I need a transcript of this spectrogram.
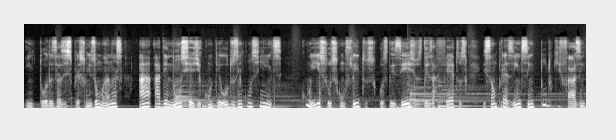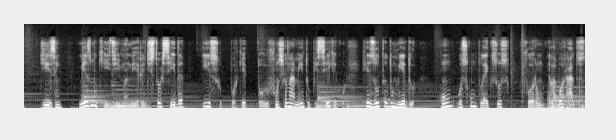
em todas as expressões humanas, há a denúncia de conteúdos inconscientes. Com isso, os conflitos, os desejos, desafetos estão presentes em tudo que fazem, dizem, mesmo que de maneira distorcida, isso porque todo o funcionamento psíquico resulta do medo, com os complexos foram elaborados.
